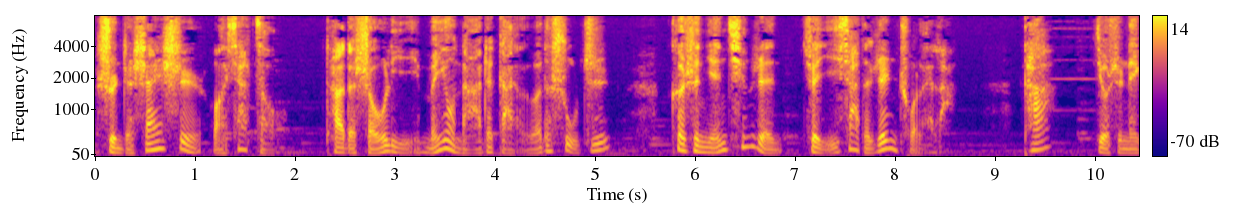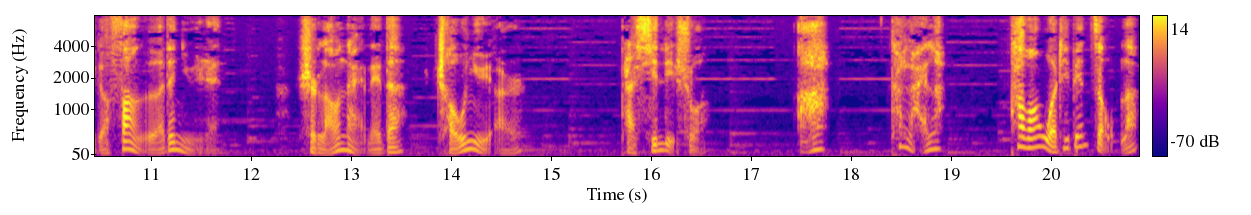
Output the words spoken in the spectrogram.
顺着山势往下走，他的手里没有拿着赶鹅的树枝，可是年轻人却一下子认出来了。她就是那个放鹅的女人，是老奶奶的丑女儿。他心里说：“啊，她来了，她往我这边走了。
